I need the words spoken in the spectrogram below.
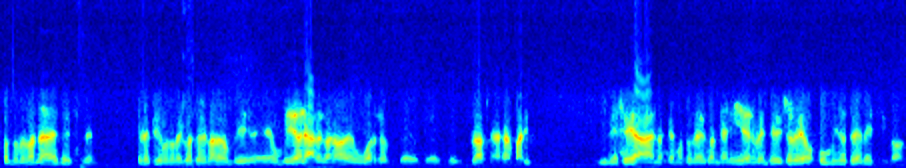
cuando me mandan a veces, yo les pido un montón de cosas, me mandan un video, eh, un video largo, ¿no? De un workshop que, que, que lo hacen acá en París. Y me llega, no sé, un montón de contenido y de repente yo veo un minuto de Messi con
